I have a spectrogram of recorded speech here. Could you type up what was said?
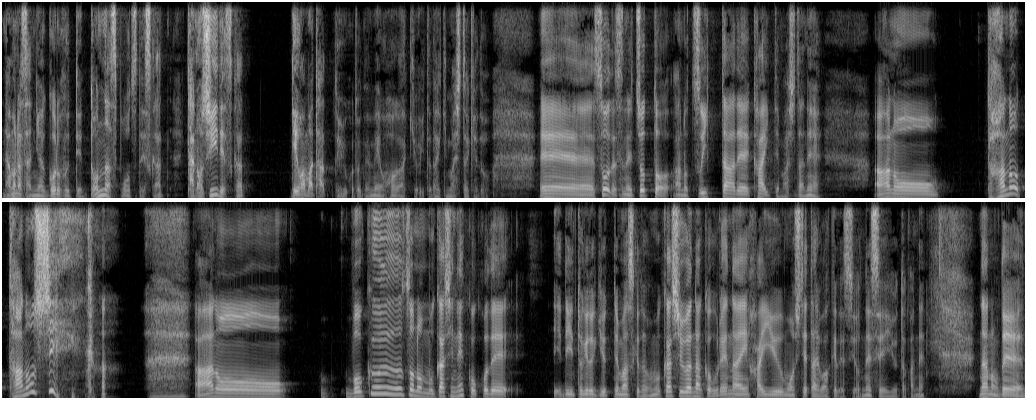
名村さんにはゴルフってどんなスポーツですか？楽しいですか？ではまたということでね、おはがきをいただきましたけど。えー、そうですね、ちょっとあのツイッターで書いてましたね。あのーたの、楽しいかあのー、僕、その昔ね、ここで、時々言ってますけど、昔はなんか売れない俳優もしてたわけですよね、声優とかね。なので、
